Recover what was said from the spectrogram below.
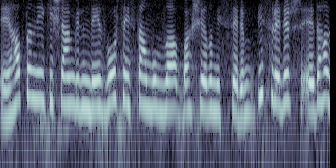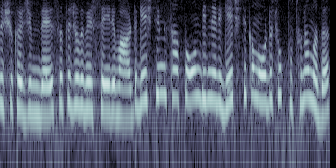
E, haftanın ilk işlem günündeyiz. Borsa İstanbul'la başlayalım isterim. Bir süredir e, daha düşük hacimde satıcılı bir seyri vardı. Geçtiğimiz hafta 10 binleri geçtik ama orada çok tutunamadı.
